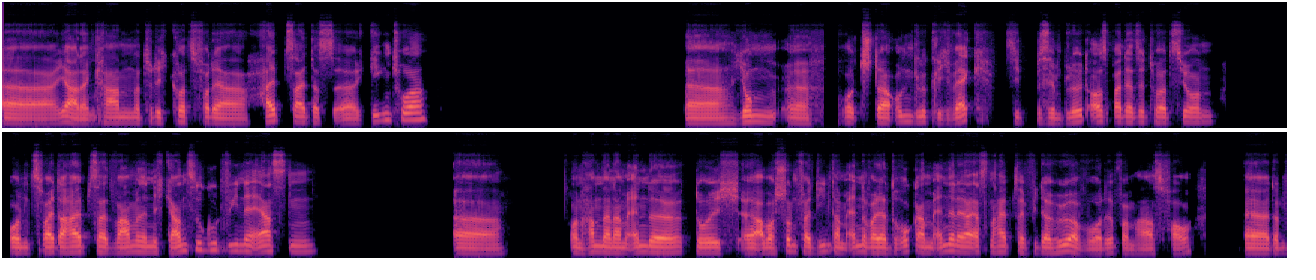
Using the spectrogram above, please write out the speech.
Äh, ja, dann kam natürlich kurz vor der Halbzeit das Gegentor. Äh, Jung äh, rutscht da unglücklich weg. Sieht ein bisschen blöd aus bei der Situation. Und zweite Halbzeit waren wir dann nicht ganz so gut wie in der ersten. Äh, und haben dann am Ende durch, äh, aber schon verdient am Ende, weil der Druck am Ende der ersten Halbzeit wieder höher wurde vom HSV, äh, dann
